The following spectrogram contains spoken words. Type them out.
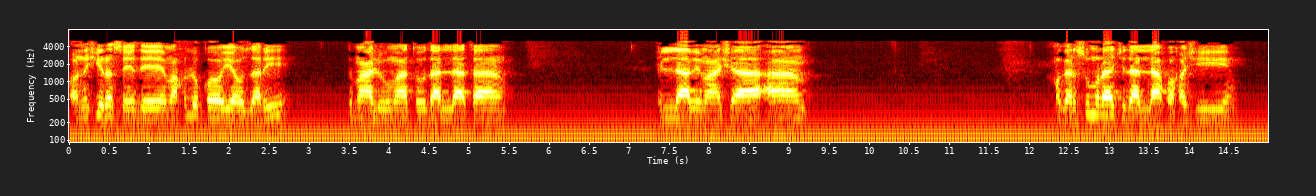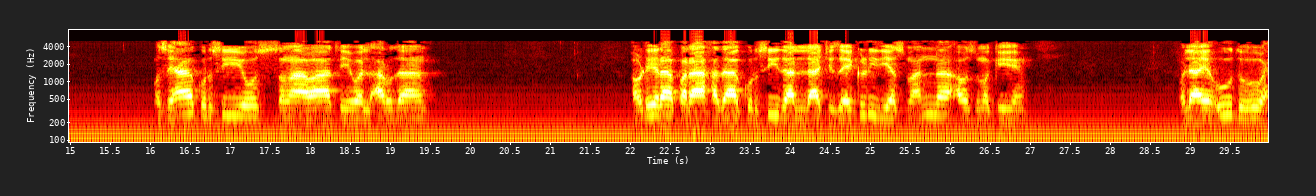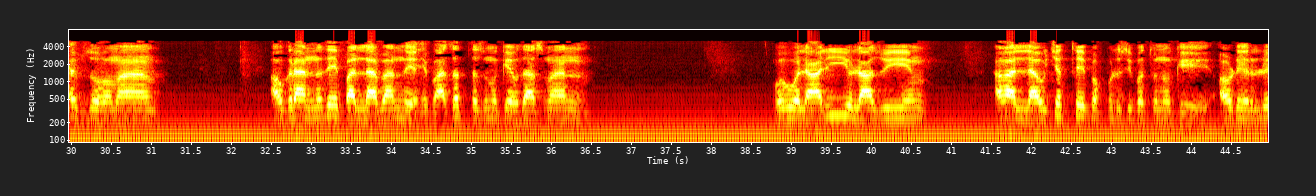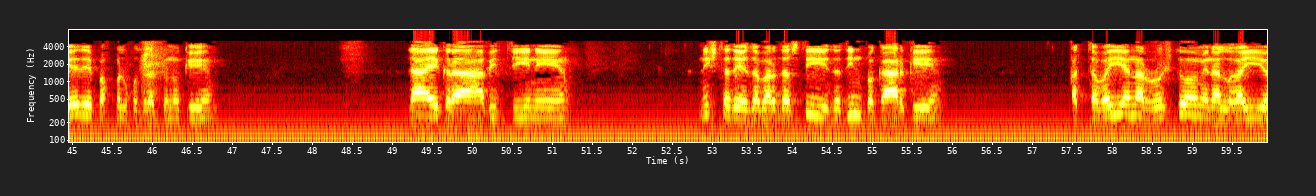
او نشي رسیدې مخلوق یو ذری د معلوماتو د الله ته الا بما شاء مگر سمرا چې د الله خو خشي وسع کرسی السماوات والارض او ډیره پراخه ده کرسی د الله چې ځای کړی دی اسمانونه او زمکی ولا یعوده حفظهما او ګران نه دی په الله باندې حفاظت د زمکی او د اسمان وهو العلی العظیم هغه الله اوچت په خپل صفاتونو کې او ډیر لوی دی په خپل قدرتونو کې لا اکراه فی الدین نشته د زبردستی د دین په کار کې قد تبین الرشد من الغی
